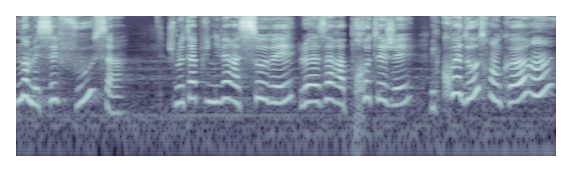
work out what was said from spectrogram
Non mais c'est fou, ça je me tape l'univers à sauver, le hasard à protéger. Mais quoi d'autre encore, hein?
